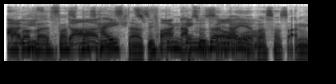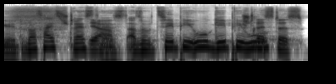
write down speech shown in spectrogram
Aber was, was, was heißt das? Ich bin ein absoluter sauber. Laie, was das angeht. Was heißt Stresstest? Also CPU, GPU? Stresstest.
